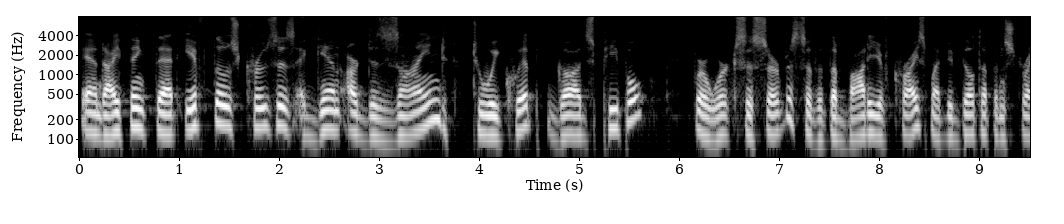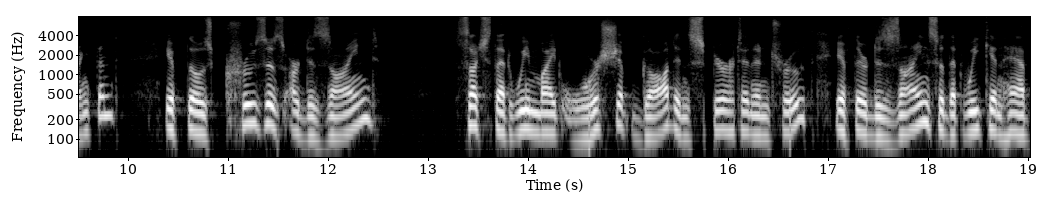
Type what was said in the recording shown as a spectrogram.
And I think that if those cruises, again, are designed to equip God's people for works of service so that the body of Christ might be built up and strengthened, if those cruises are designed such that we might worship God in spirit and in truth, if they're designed so that we can have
